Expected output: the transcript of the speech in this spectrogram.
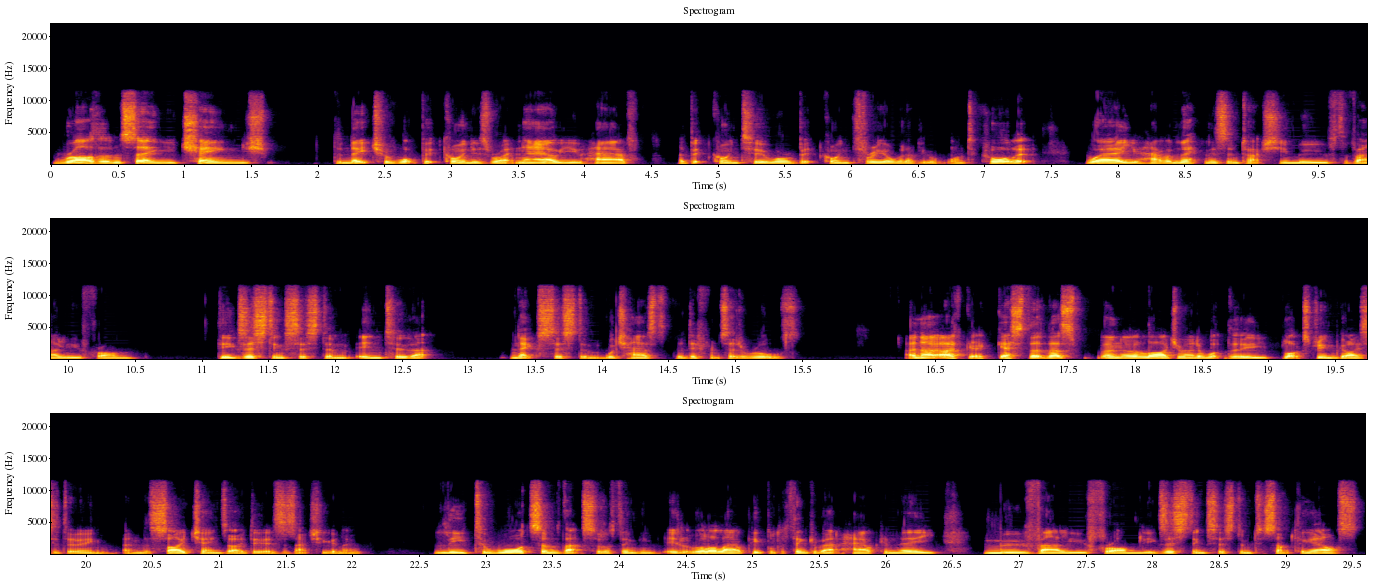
rather than saying you change the nature of what Bitcoin is right now, you have a Bitcoin 2 or a Bitcoin 3 or whatever you want to call it, where you have a mechanism to actually move the value from the existing system into that next system, which has the different set of rules. And I, I guess that that's a large amount of what the Blockstream guys are doing, and the sidechains ideas is actually going to lead towards some of that sort of thinking. It will allow people to think about how can they move value from the existing system to something else.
